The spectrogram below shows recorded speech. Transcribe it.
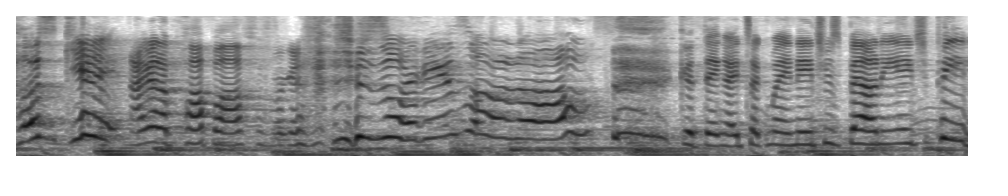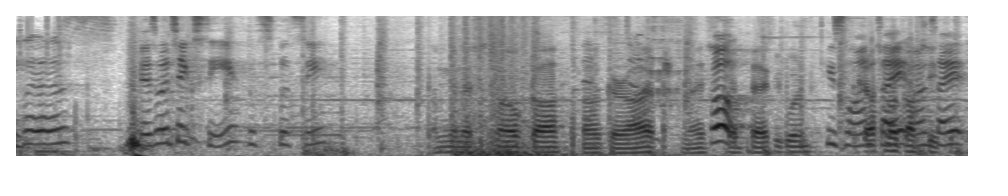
Let's get it. I gotta pop off if we're gonna finish silver games. I don't know. Good thing I took my Nature's Bounty HP boost. You guys wanna take C? Let's split C. I'm gonna smoke off a garage. Nice Oh. good pick. He's on Just site, on CT. site.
